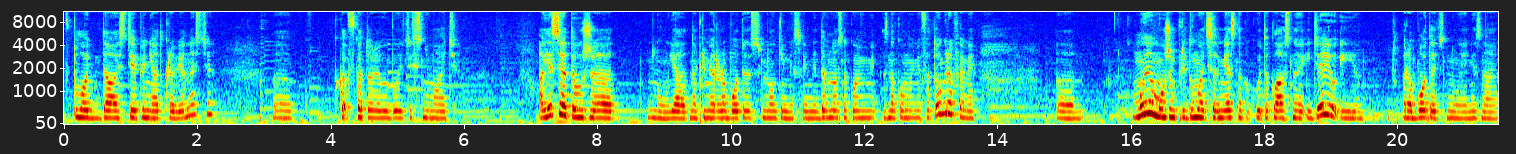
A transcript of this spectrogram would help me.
вплоть до степени откровенности, э, в которой вы будете снимать. А если это уже, ну, я, например, работаю с многими своими давно знакомыми, знакомыми фотографами, э, мы можем придумать совместно какую-то классную идею и работать, ну, я не знаю,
